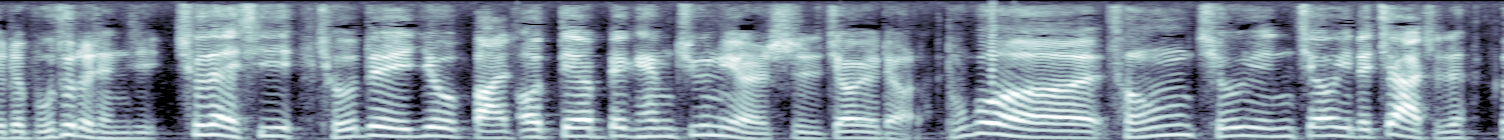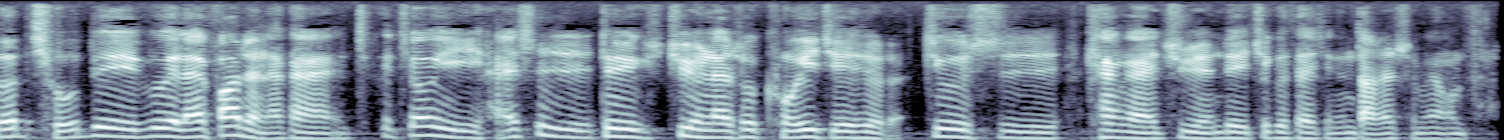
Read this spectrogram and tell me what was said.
有着不错的成绩。休赛期球队又把 Odell Beckham Jr. 是交易掉了。不过从球员交易的价值和球队未来发展来看，这个交易还是对巨人来说可以接受的，就是看看巨人队这个赛季能打成什么样子了。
